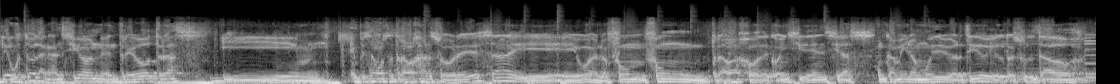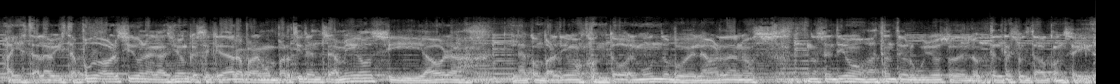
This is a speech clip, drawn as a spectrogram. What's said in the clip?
Le gustó la canción, entre otras, y empezamos a trabajar sobre esa y, y bueno, fue un, fue un trabajo de coincidencias, un camino muy divertido y el resultado ahí está a la vista. Pudo haber sido una canción que se quedara para compartir entre amigos y ahora la compartimos con todo el mundo porque la verdad nos, sentimos bastante orgullosos de lo- del resultado conseguido.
